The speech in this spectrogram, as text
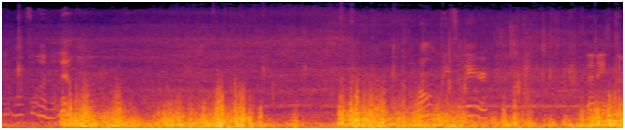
Hit my foot on the lip. Got a long piece of hair. That ain't the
